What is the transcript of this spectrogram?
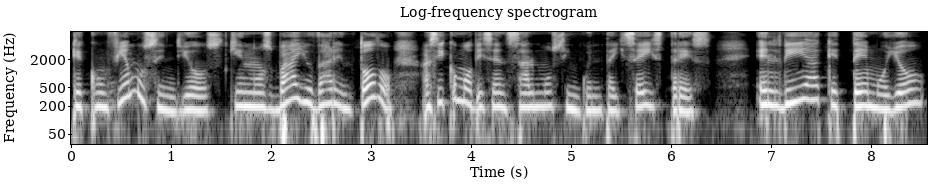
que confiemos en Dios, quien nos va a ayudar en todo, así como dice en Salmos 56, 3, el día que temo yo,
